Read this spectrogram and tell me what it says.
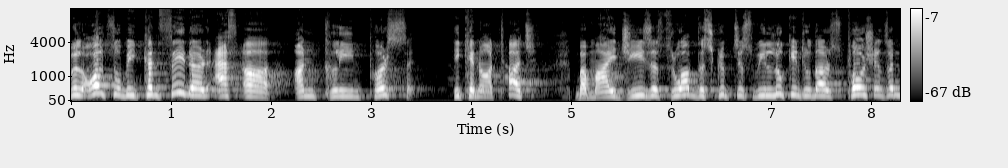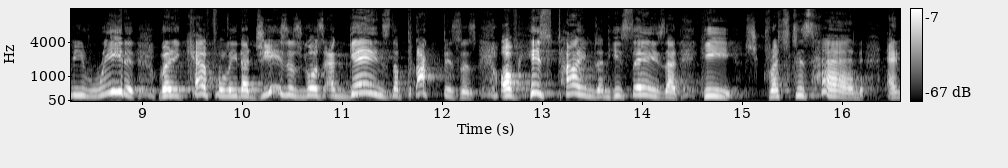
will also be considered as a unclean person. He cannot touch. But my Jesus, throughout the scriptures, we look into those portions and we read it very carefully that Jesus goes against the practices of his times and he says that he stretched his hand and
